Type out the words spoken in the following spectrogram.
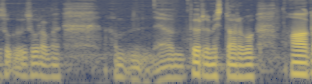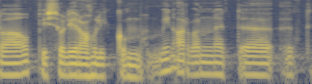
su,, suurema pöördumiste arvu, aga hoopis oli rahulikum, mina arvan, et, et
